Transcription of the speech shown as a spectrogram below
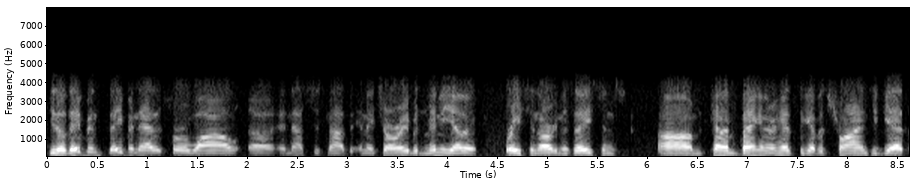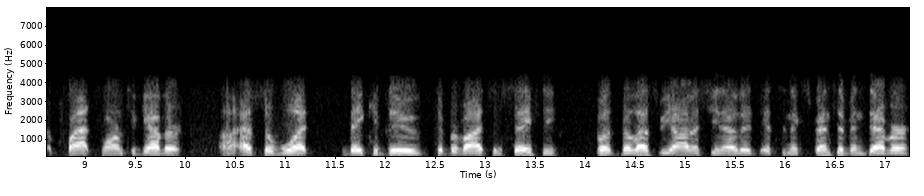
You know they've been they've been at it for a while, uh, and that's just not the NHRA, but many other racing organizations um, kind of banging their heads together, trying to get a platform together uh, as to what they could do to provide some safety but but let's be honest, you know that it's an expensive endeavor.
